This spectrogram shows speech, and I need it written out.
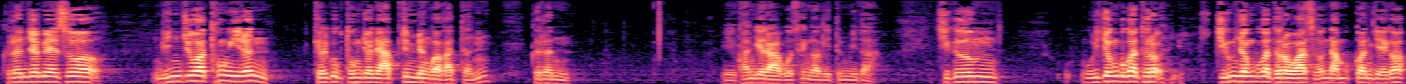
그런 점에서 민주화 통일은 결국 동전의 앞뒷면과 같은 그런 관계라고 생각이 듭니다. 지금 우리 정부가 들어 지금 정부가 들어와서 남북 관계가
